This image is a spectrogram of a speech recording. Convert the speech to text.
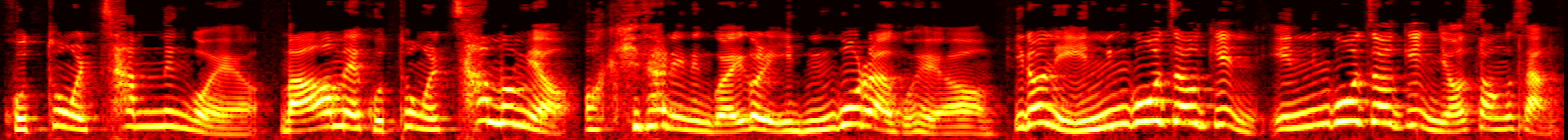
고통을 참는 거예요. 마음의 고통을 참으며 어, 기다리는 거야. 이걸 인고라고 해요. 이런 인고적인, 인고적인 여성상,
